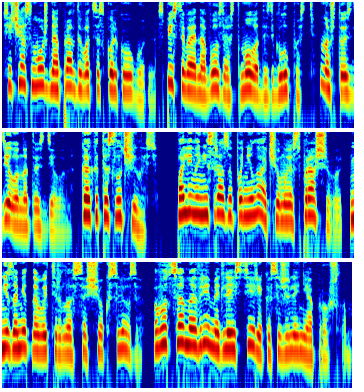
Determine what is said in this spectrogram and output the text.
Сейчас можно оправдываться сколько угодно, списывая на возраст, молодость, глупость. Но что сделано, то сделано. Как это случилось? Полина не сразу поняла, о чем ее спрашивают, незаметно вытерла со щек слезы. Вот самое время для истерик и сожаления о прошлом.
